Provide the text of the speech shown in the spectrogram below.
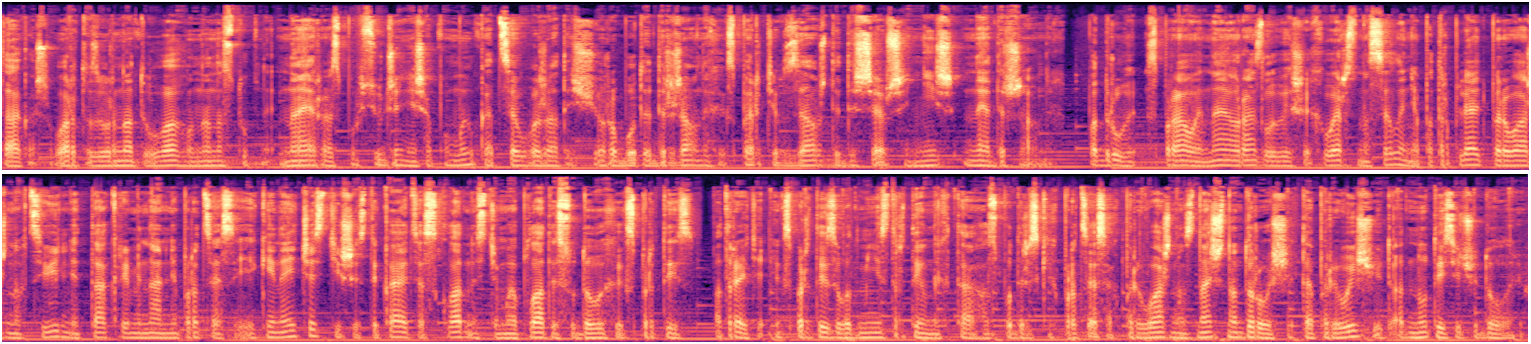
Також варто звернути увагу на наступне: найрозповсюдженіша помилка це вважати, що робота державних експертів завжди дешевше ніж недержавних. По-друге, справи найуразливіших верст населення потрапляють переважно в цивільні та кримінальні процеси, які найчастіше стикаються з складностями оплати судових експертиз. По-третє, експертизи в адміністративних та господарських процесах переважно значно дорожчі та перевищують одну тисячу доларів.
